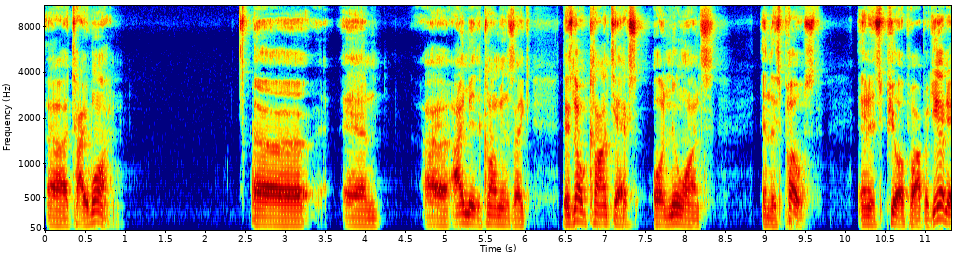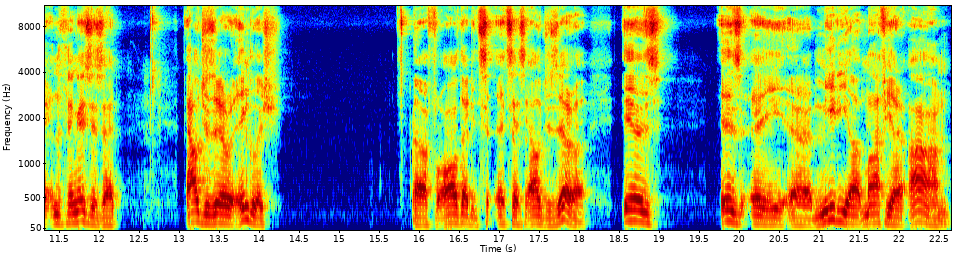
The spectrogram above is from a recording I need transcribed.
uh, Taiwan. Uh, and uh, I made the comments like, there's no context or nuance in this post. and it's pure propaganda. And the thing is, is that Al Jazeera English, uh, for all that it says Al Jazeera, is is a uh, media mafia arm,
